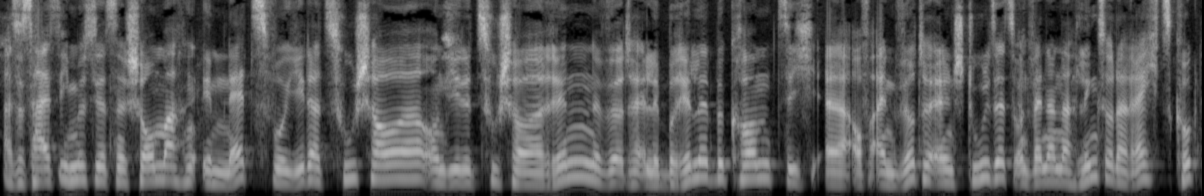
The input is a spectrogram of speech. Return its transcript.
Also das heißt, ich müsste jetzt eine Show machen im Netz, wo jeder Zuschauer und jede Zuschauerin eine virtuelle Brille bekommt, sich äh, auf einen virtuellen Stuhl setzt und wenn er nach links oder rechts guckt,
